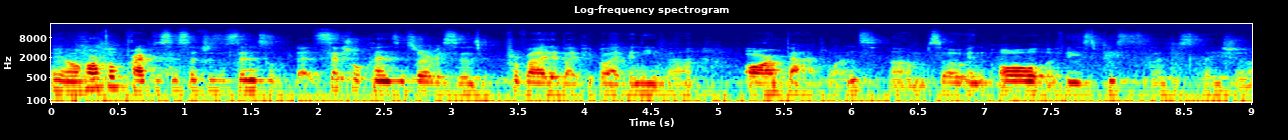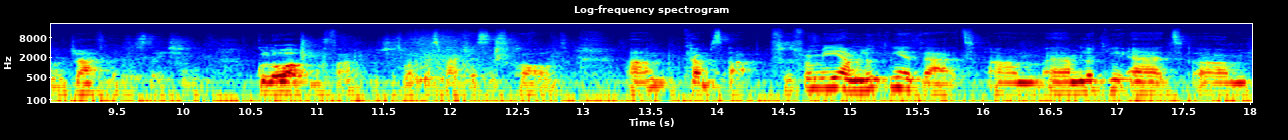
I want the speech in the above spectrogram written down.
you know, harmful practices such as the sexual cleansing services provided by people like Aniva are bad ones. Um, so in all of these pieces of legislation or draft legislation, Kulowa Kufa, which is what this practice is called, um, comes up. So for me, I'm looking at that, um, and I'm looking at um,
